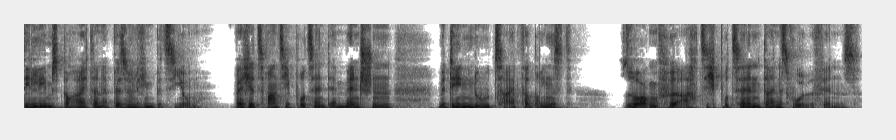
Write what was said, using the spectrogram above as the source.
den Lebensbereich deiner persönlichen Beziehung. Welche 20 Prozent der Menschen, mit denen du Zeit verbringst, sorgen für 80 Prozent deines Wohlbefindens?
